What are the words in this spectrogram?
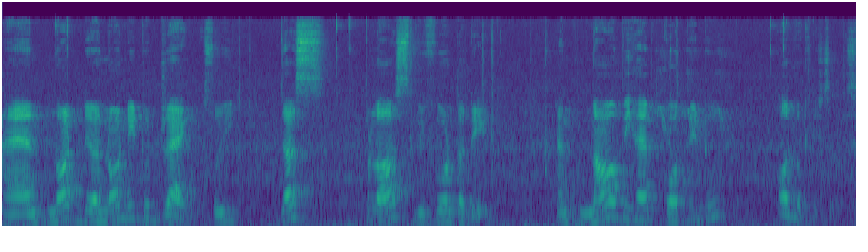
and not uh, no need to drag. So we just plus before the date. And now we have copy to all locations.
